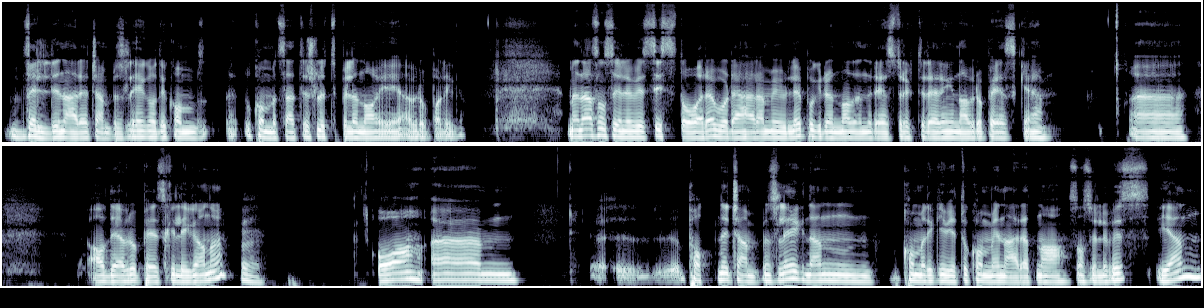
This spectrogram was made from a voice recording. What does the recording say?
veldig nære Champions League, og de kom kommet seg til sluttspillet nå i Europaligaen. Men det er sannsynligvis siste året hvor det her er mulig, pga. den restruktureringen av europeiske uh, av de europeiske ligaene. Mm. Og um, Potten i Champions League den kommer ikke vi til å komme i nærheten av, sannsynligvis, igjen.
